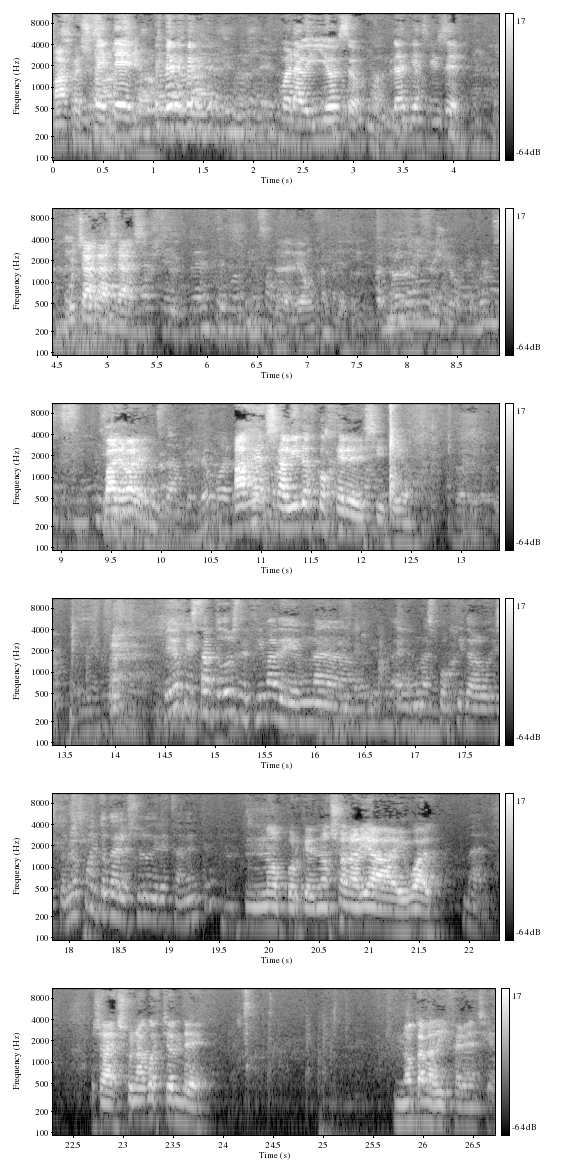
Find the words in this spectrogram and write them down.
más resonancia. maravilloso. Gracias, Josep. Muchas gracias. Vale, vale. Has sabido escoger el sitio. Veo que están todos encima de una, una esponjita o algo de esto. ¿No pueden tocar el suelo directamente? No, porque no sonaría igual. Vale. O sea, es una cuestión de... Nota la diferencia.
